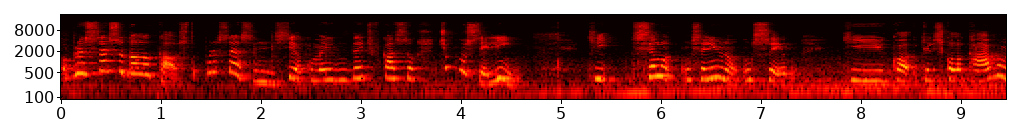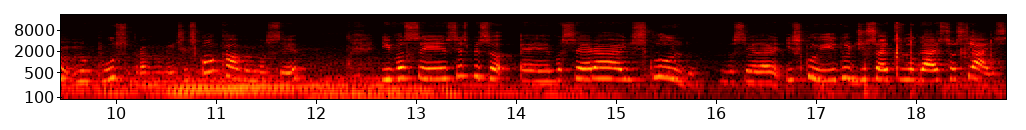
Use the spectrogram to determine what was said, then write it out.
O processo do Holocausto. O processo inicia com uma identificação, tipo um selinho, que selo, um selinho não, um selo que, que eles colocavam no pulso, provavelmente eles colocavam em você e você, se as pessoas, é, você era excluído, você era excluído de certos lugares sociais.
